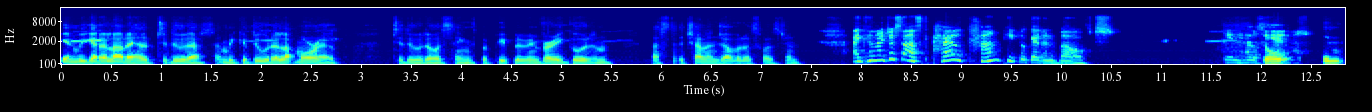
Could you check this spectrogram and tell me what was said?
again, we get a lot of help to do that, and we could do with a lot more help to do those things. But people have been very good, and that's the challenge of it, I suppose, Jen. And can I just ask, how can people get involved in helping So- out? In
